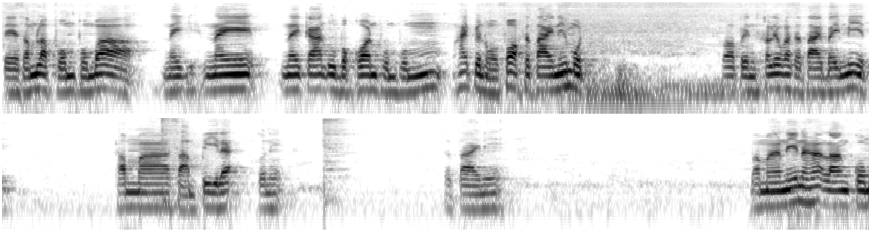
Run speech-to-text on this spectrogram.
แต่สำหรับผมผมว่าในในในการอุปกรณ์ผมผมให้เป็นหัวฟอกสไตล์นี้หมด ก็เป็นเขาเรียกว่าสไตล์ใบมีดทำมาสามปีแล้วตัวนี้ สไตล์นี้ ประมาณนี้นะฮะรางกลม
